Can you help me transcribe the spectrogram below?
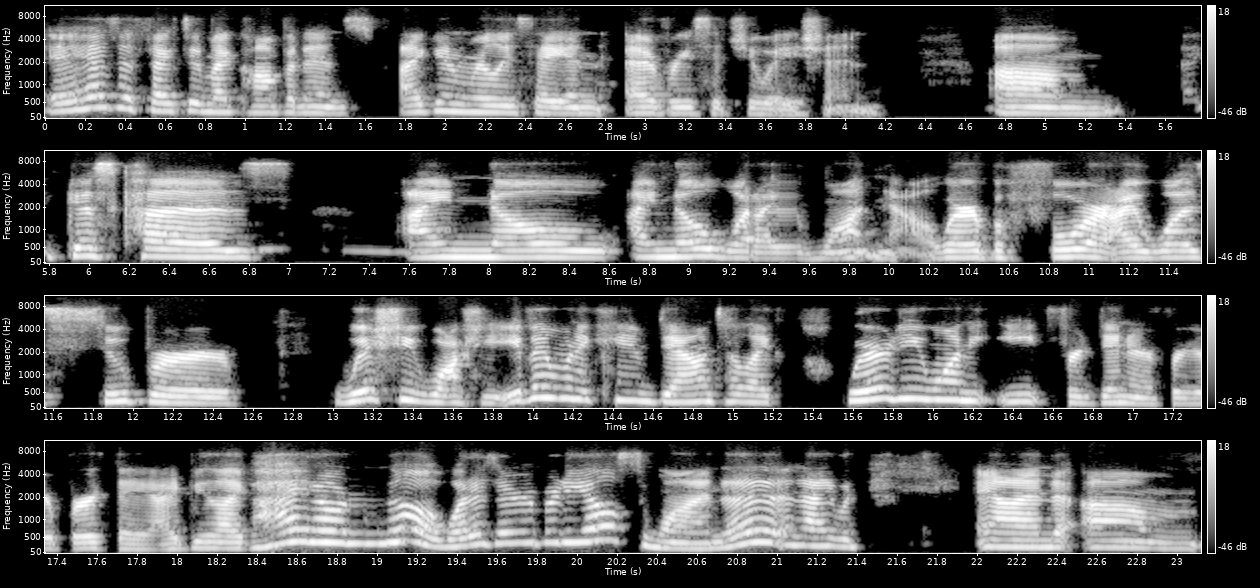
it has affected my confidence, I can really say, in every situation. Um, just because I know I know what I want now, where before I was super wishy-washy even when it came down to like where do you want to eat for dinner for your birthday? I'd be like i don't know. What does everybody else want? Uh, and i would and um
